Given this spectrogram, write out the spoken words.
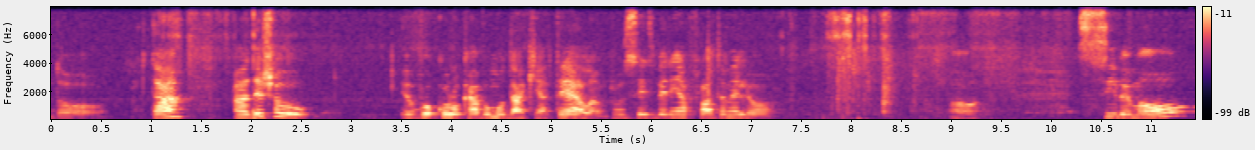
dó. Tá? Ah, deixa eu... Eu vou colocar, vou mudar aqui a tela para vocês verem a flauta melhor. Ó. Si bemol,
